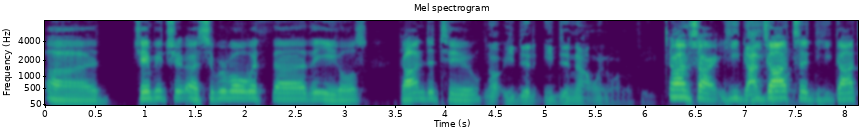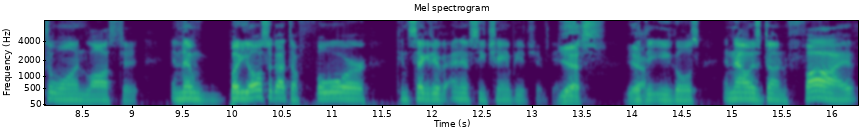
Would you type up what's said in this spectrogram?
uh championship uh, Super Bowl with uh, the Eagles. Gotten to two. No, he did. He did not win one with the Eagles. Oh, I'm sorry. He Got he to got to he got to one, lost it, and then but he also got to four consecutive NFC Championship games Yes. Yeah. with the Eagles, and now has done five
